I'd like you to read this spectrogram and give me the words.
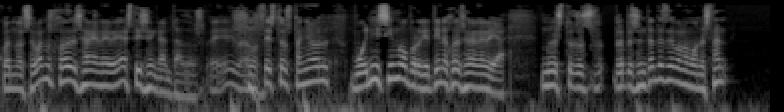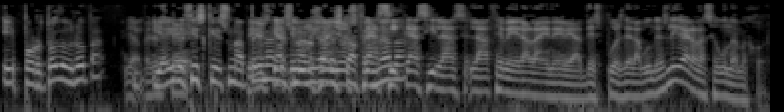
cuando se van los jugadores a la NBA estáis encantados. ¿eh? El baloncesto español, buenísimo porque tiene jugadores en la NBA. Nuestros representantes de balonmano están eh, por toda Europa Ya, y- y es ahí que- decís que es una pena, es que, que es hace una unos liga años descafeinada. casi, casi las- la ACB era la NBA. Después de la Bundesliga era la segunda mejor.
